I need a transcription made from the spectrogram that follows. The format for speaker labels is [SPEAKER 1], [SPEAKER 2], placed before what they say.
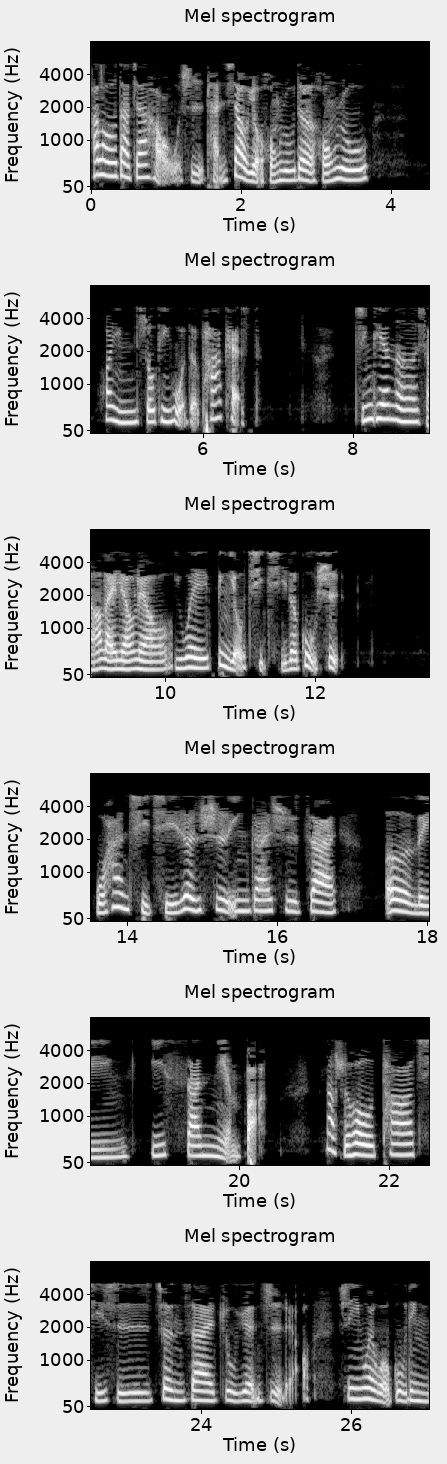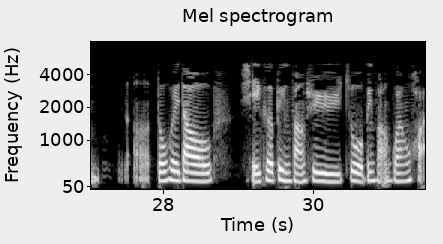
[SPEAKER 1] Hello，大家好，我是谈笑有鸿儒的鸿儒，欢迎收听我的 Podcast。今天呢，想要来聊聊一位病友琪琪的故事。我和琪琪认识应该是在二零一三年吧，那时候他其实正在住院治疗，是因为我固定呃都会到。协一科病房去做病房关怀，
